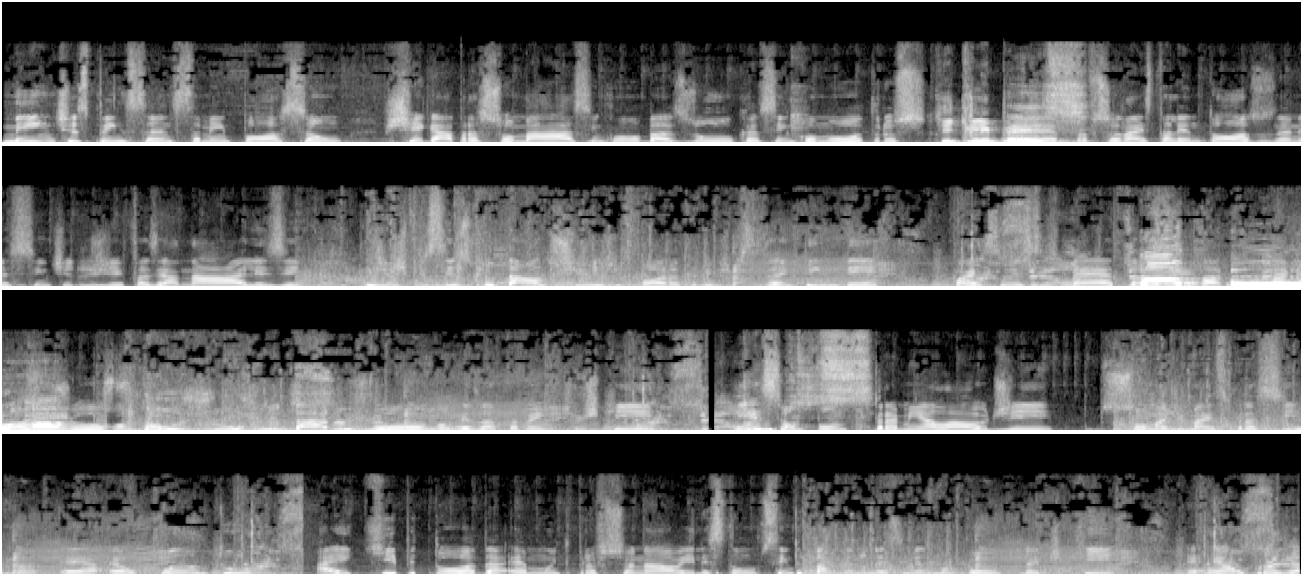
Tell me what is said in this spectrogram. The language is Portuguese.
mentes pensantes também possam chegar para somar, assim como o Bazuca, assim como outros Que clipe é é, esse? profissionais talentosos, né, nesse sentido de fazer análise. E a gente precisa estudar os times de fora também, a gente precisa entender quais são esses metas, claro, focar no nosso jogo, Estudar o jogo. estudar o jogo, exatamente. Acho que esse é um ponto que pra mim a Loud soma demais para cima. É, é o quanto a equipe toda é muito profissional e eles estão sempre batendo nesse mesmo ponto, né, de que é, é um projeto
